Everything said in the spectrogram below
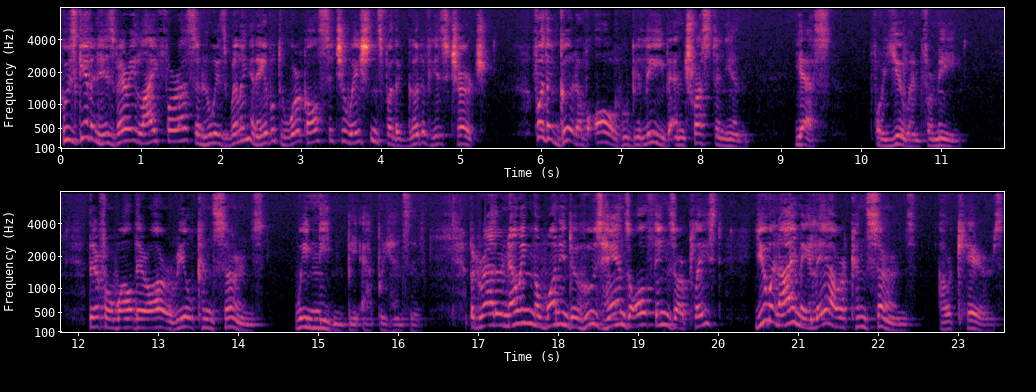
who's given his very life for us and who is willing and able to work all situations for the good of his church, for the good of all who believe and trust in him. Yes, for you and for me. Therefore, while there are real concerns, we needn't be apprehensive, but rather knowing the one into whose hands all things are placed, you and I may lay our concerns, our cares,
